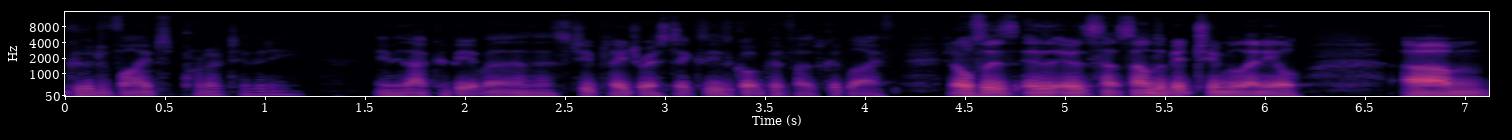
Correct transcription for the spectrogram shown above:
good vibes, productivity? Maybe that could be it, but that's too plagiaristic 'cause he's got good vibes, good life. It also is, it sounds a bit too millennial. Um,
